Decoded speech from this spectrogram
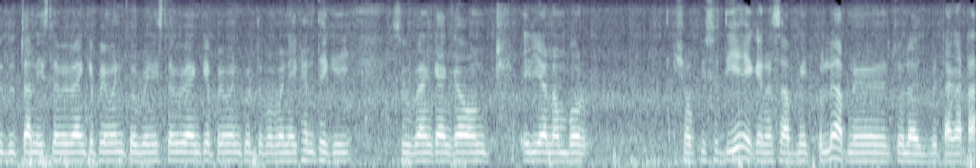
যদি চান ইসলামী ব্যাংকে পেমেন্ট করবেন, ইসলামী ব্যাংকে পেমেন্ট করতে পারবেন এখান থেকেই। So bank account area number সব কিছু দিয়ে এখানে সাবমিট করলে আপনি চলে আসবে টাকাটা।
